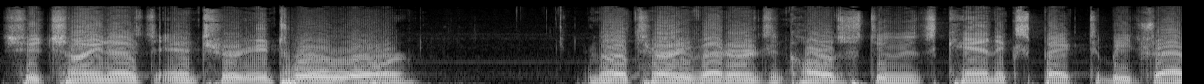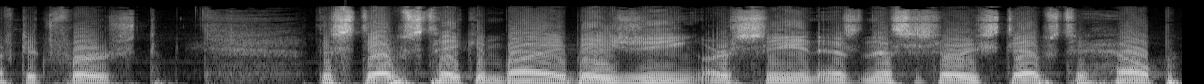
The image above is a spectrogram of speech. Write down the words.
should China enter into a war, military veterans and college students can expect to be drafted first. The steps taken by Beijing are seen as necessary steps to help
